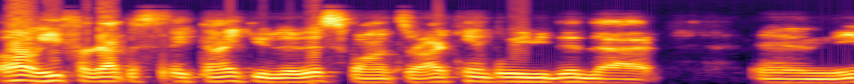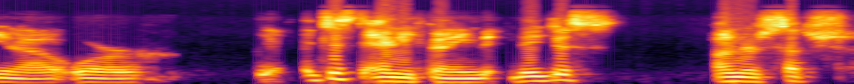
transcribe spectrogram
oh, he forgot to say thank you to this sponsor. I can't believe he did that. And, you know, or just anything. They just under such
